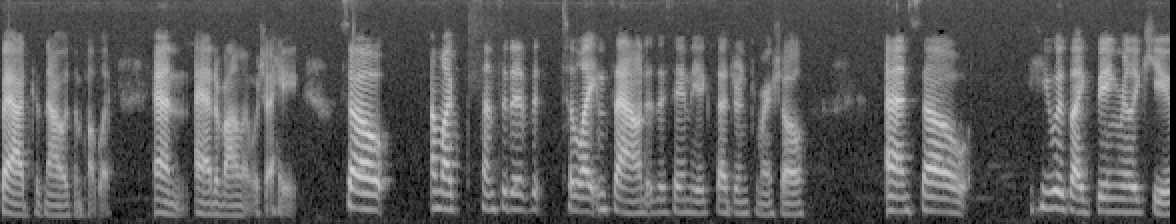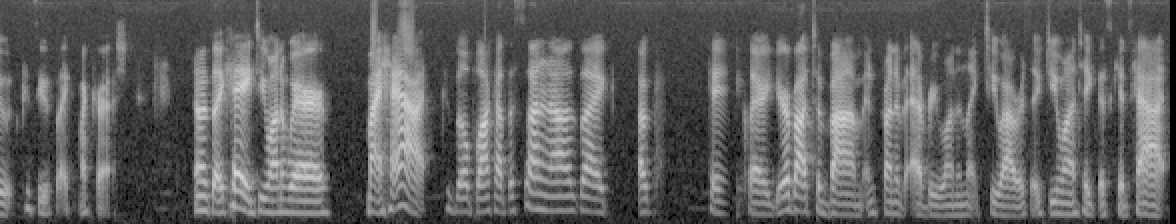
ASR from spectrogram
bad because now I was in public, and I had a vomit, which I hate. So I'm like sensitive to light and sound, as they say in the Excedrin commercial, and so he was like being really cute because he was like my crush. And I was like, hey, do you want to wear my hat? Because it'll block out the sun. And I was like, okay, Claire, you're about to vom in front of everyone in like two hours. Like, do you want to take this kid's hat?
